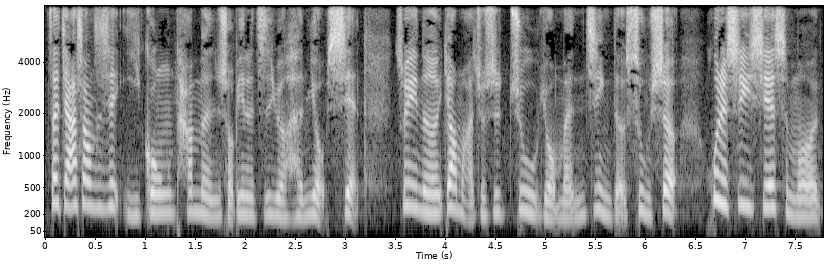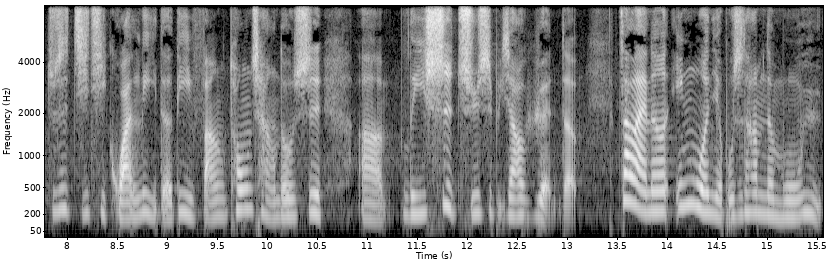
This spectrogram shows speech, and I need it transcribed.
再加上这些移工他们手边的资源很有限，所以呢，要么就是住有门禁的宿舍，或者是一些什么就是集体管理的地方，通常都是呃离市区是比较远的。再来呢，英文也不是他们的母语，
